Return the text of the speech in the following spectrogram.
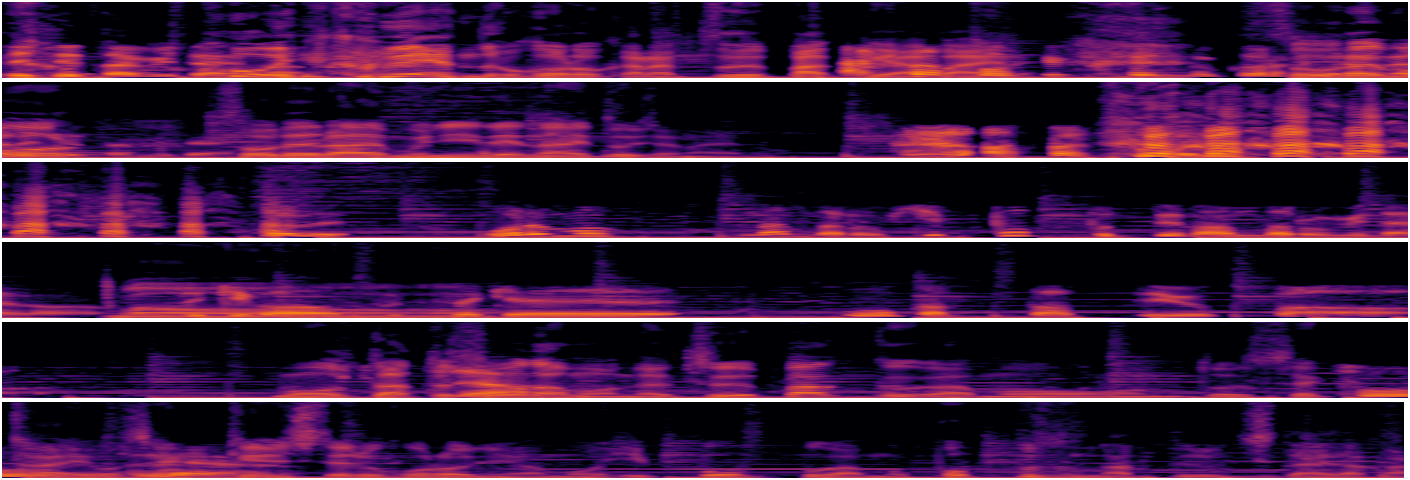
れてたみたいな。保育園の頃から2パックやばい 保ね育園の頃にそれもそれライムに入れないとじゃないの？あそうです俺 もなんだろうヒップホップってなんだろうみたいな時期がぶっちゃけ多かったっていうかもうだってそうだもんね。2パックがもう本当世界を席巻してる頃にはもうヒップホップがもうポップスになってる時代だか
